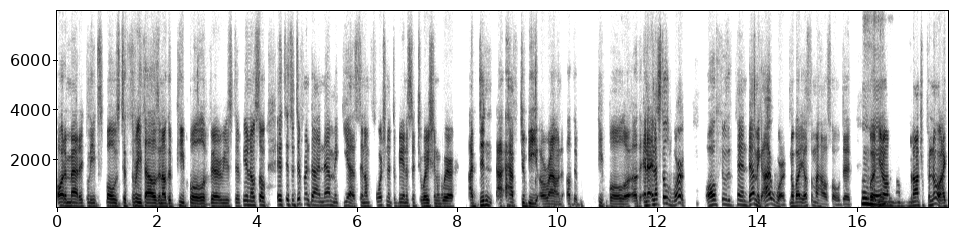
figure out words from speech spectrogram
automatically exposed to 3000 other people of various you know so it's, it's a different dynamic yes. And i'm fortunate to be in a situation where I didn't have to be around other people or other, and, and I still work all through the pandemic. I worked. Nobody else in my household did. Mm-hmm. But you know, I'm an entrepreneur. I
